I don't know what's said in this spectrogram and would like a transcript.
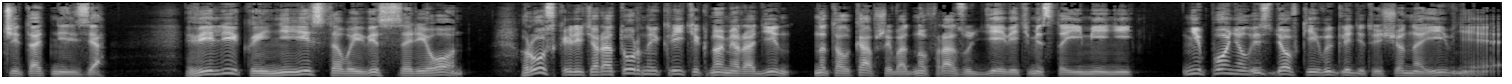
читать нельзя. Великий неистовый Виссарион, русский литературный критик номер один, натолкавший в одну фразу девять местоимений, не понял издевки и выглядит еще наивнее,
